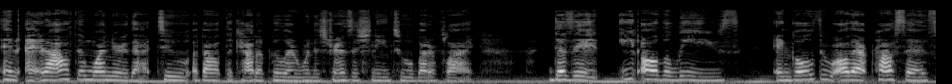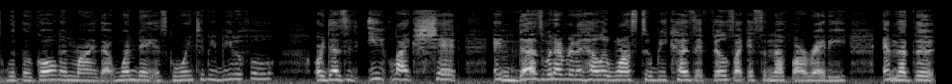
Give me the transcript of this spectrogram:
And, and I often wonder that too about the caterpillar when it's transitioning to a butterfly. Does it eat all the leaves and go through all that process with the goal in mind that one day it's going to be beautiful? Or does it eat like shit and does whatever the hell it wants to because it feels like it's enough already and that the,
